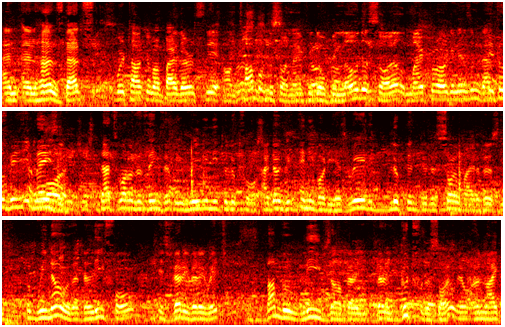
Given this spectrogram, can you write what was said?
And, and Hans, that's we're talking about biodiversity on top of the soil. Now, if we go below the soil, microorganism, that's It'll be amazing. more. That's one of the things that we really need to look for. I don't think anybody has really looked into the soil biodiversity, but we know that the leaf fall is very, very rich. Bamboo leaves are very, very good for the soil, you know, unlike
